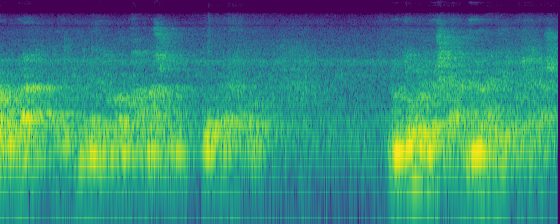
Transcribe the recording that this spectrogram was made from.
regular, pero yo no he tomado jamás una cuota de alcohol. No tomo los caramelos de nadie, por si acaso.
